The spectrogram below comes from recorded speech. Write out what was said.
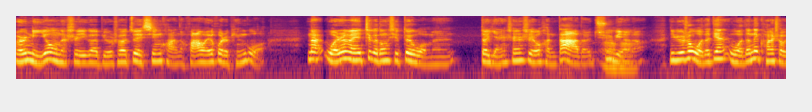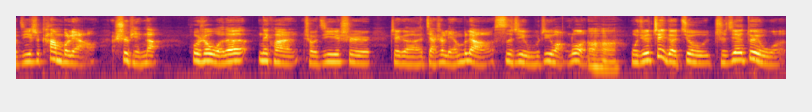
而你用的是一个比如说最新款的华为或者苹果，那我认为这个东西对我们的延伸是有很大的区别的。嗯你比如说我的电我的那款手机是看不了视频的，或者说我的那款手机是这个假设连不了四 G、五 G 网络我觉得这个就直接对我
